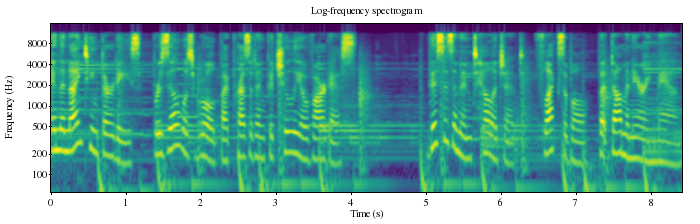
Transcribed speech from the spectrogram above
In the 1930s, Brazil was ruled by President Getulio Vargas. This is an intelligent, flexible, but domineering man.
